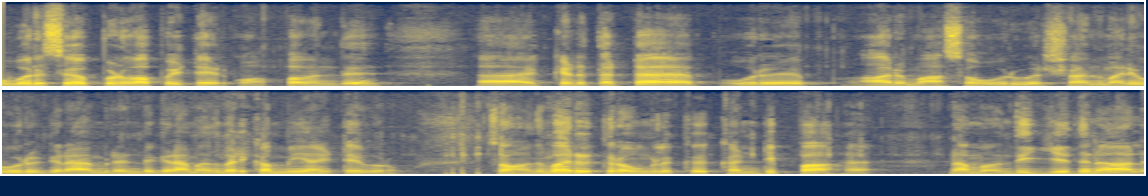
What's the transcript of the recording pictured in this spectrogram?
ஒவ்வொரு சிவப்பணுவாக போயிட்டே இருக்கும். அப்போ வந்து கிட்டத்தட்ட ஒரு ஆறு மாதம் ஒரு வருஷம் அந்த மாதிரி ஒரு கிராம் ரெண்டு கிராம் அந்த மாதிரி கம்மியாயிட்டே வரும். ஸோ அந்த மாதிரி இருக்கிறவங்களுக்கு கண்டிப்பாக நம்ம வந்து எதனால்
